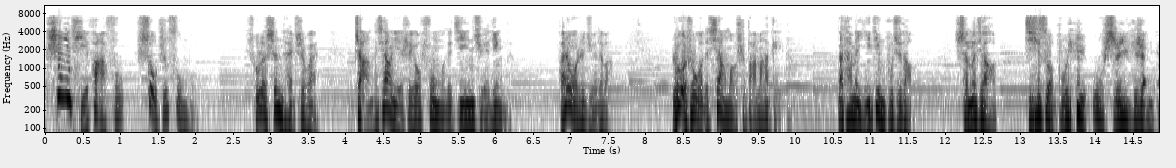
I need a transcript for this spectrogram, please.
身体发肤受之父母，除了身材之外，长相也是由父母的基因决定的。反正我是觉得吧，如果说我的相貌是爸妈给的，那他们一定不知道什么叫己所不欲，勿施于人。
